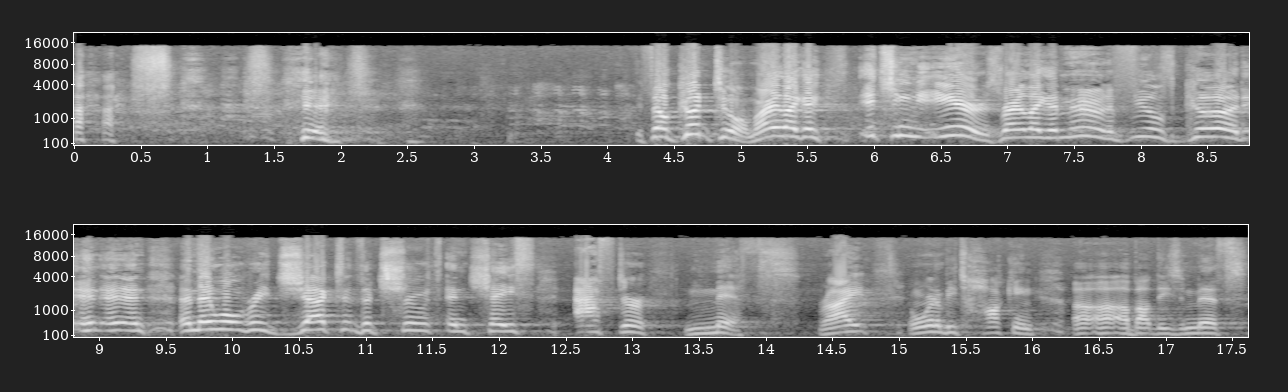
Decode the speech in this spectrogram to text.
It felt good to him, right? Like, itching ears, right? Like, man, it feels good. And, and, and, and they will reject the truth and chase after myths, right? And we're going to be talking uh, uh about these myths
